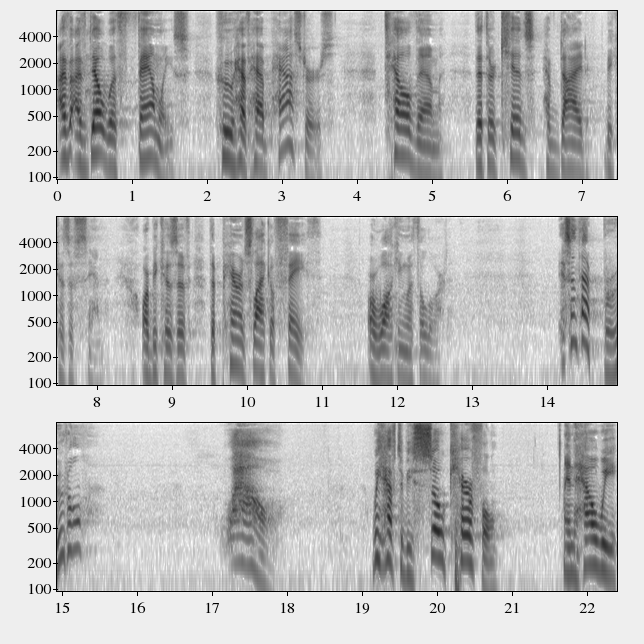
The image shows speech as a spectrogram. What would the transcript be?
I've, I've dealt with families who have had pastors tell them that their kids have died because of sin or because of the parents' lack of faith or walking with the Lord. Isn't that brutal? Wow. We have to be so careful in how we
